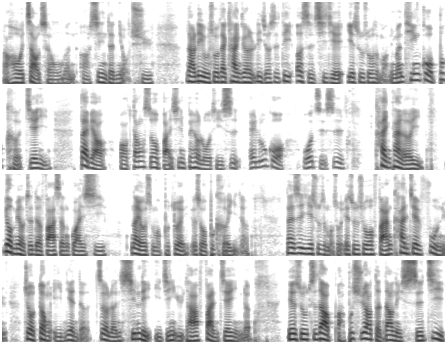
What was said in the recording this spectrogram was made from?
然后会造成我们啊心理的扭曲。那例如说，再看一个例，就是第二十七节，耶稣说什么？你们听过不可奸淫，代表哦，当时候百姓背后逻辑是：诶，如果我只是看看而已，又没有真的发生关系，那有什么不对？有什么不可以呢？但是耶稣怎么说？耶稣说：凡看见妇女就动淫念的，这人心里已经与他犯奸淫了。耶稣知道啊，不需要等到你实际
